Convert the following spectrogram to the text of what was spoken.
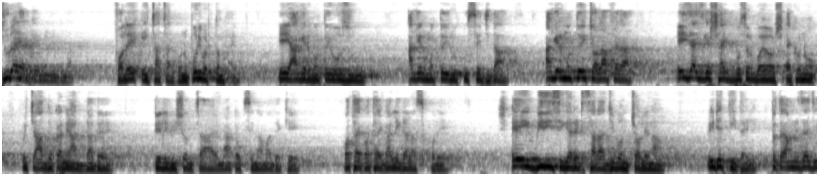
জুড়াই আর কি এমনি ঘুমা ফলে এই চাচার কোনো পরিবর্তন হয় না। এই আগের মতোই অজু, আগের মতোই রুকু, সেজদা, আগের মতোই চলাফেরা। এই যে আজকে ষাট বছর বয়স, এখনও ওই চা দোকানে আড্ডা দেয়, টেলিভিশন চায়, নাটক, সিনেমা দেখে, কথায় কথায় গালিগালাজ করে। এই বিড়ি, সিগারেট ছাড়া জীবন চলে না। এইটা কি তাইলে? তো তাই আপনি যে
